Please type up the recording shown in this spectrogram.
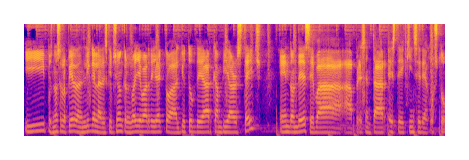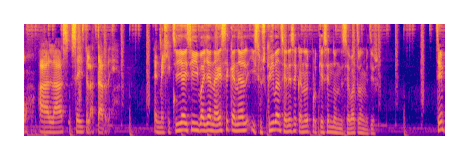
y pues no se lo pierdan, el link en la descripción que los va a llevar directo al YouTube de Arkham VR Stage, en donde se va a presentar este 15 de agosto a las 6 de la tarde en México. Sí, ahí sí, vayan a ese canal y suscríbanse en ese canal porque es en donde se va a transmitir. Sí,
